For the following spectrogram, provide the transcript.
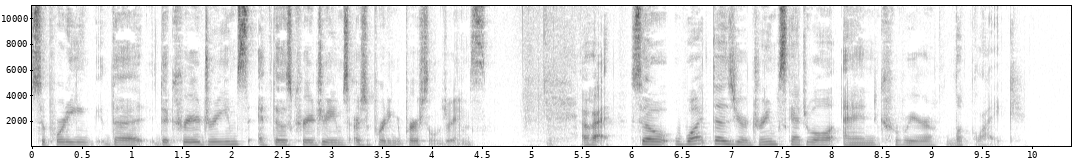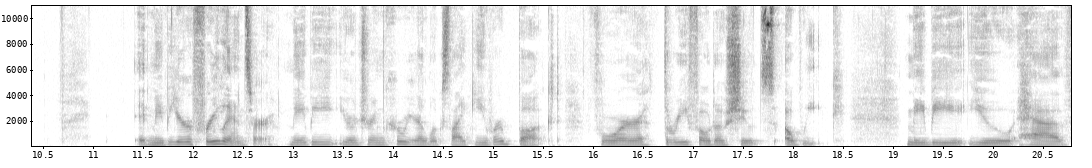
supporting the the career dreams if those career dreams are supporting your personal dreams. Okay. So, what does your dream schedule and career look like? It, maybe you're a freelancer. Maybe your dream career looks like you are booked for 3 photo shoots a week. Maybe you have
